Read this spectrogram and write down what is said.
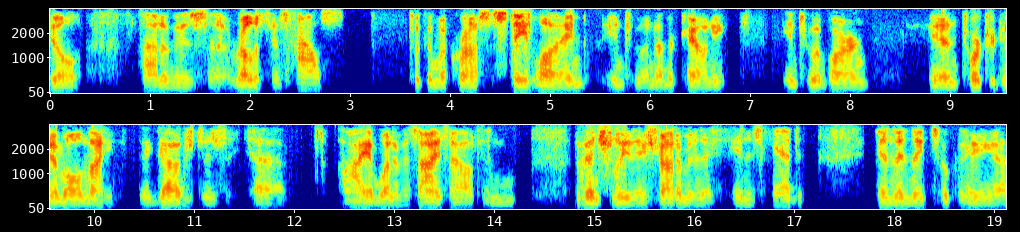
Till out of his uh, relative's house, took him across the state line into another county, into a barn, and tortured him all night. They gouged his uh, eye and one of his eyes out, and eventually they shot him in, the, in his head. And then they took a uh,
